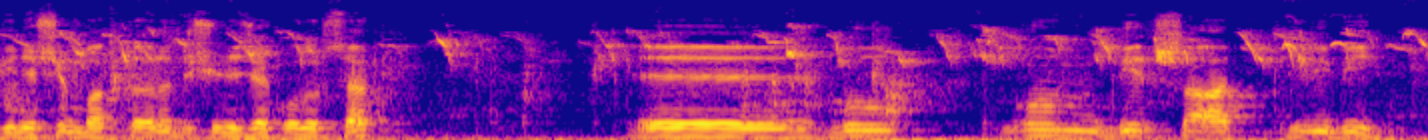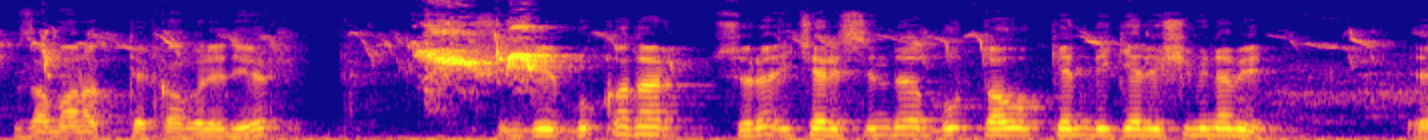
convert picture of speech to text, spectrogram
güneşin battığını düşünecek olursak ee, bu 11 saat gibi bir zamana tekabül ediyor. Şimdi bu kadar süre içerisinde bu tavuk kendi gelişimine mi e,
